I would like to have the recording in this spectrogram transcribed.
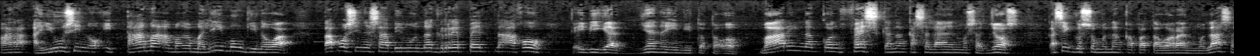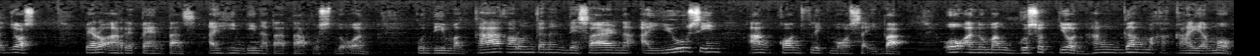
para ayusin o itama ang mga mali mong ginawa, tapos sinasabi mo nagrepent na ako, kaibigan, yan ay hindi totoo. Maaring nag-confess ka ng kasalanan mo sa Diyos kasi gusto mo ng kapatawaran mula sa Diyos, pero ang repentance ay hindi natatapos doon kundi magkakaroon ka ng desire na ayusin ang conflict mo sa iba o anumang gusot yon hanggang makakaya mo.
